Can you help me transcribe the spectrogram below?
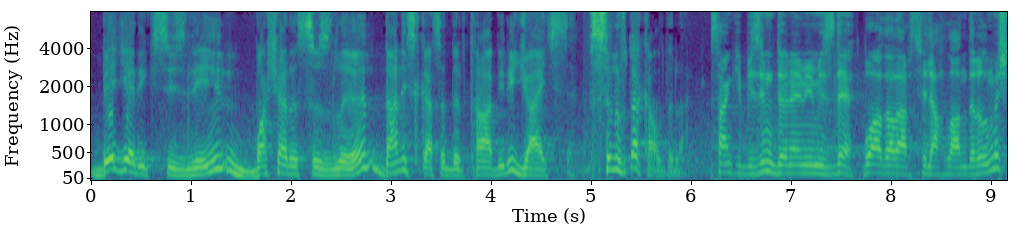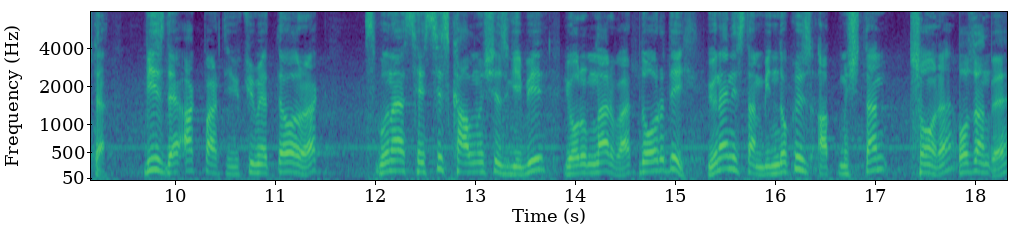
beceriksizliğin, başarısızlığın daniskasıdır tabiri caizse. Sınıfta kaldılar. Sanki bizim dönemimizde bu adalar silahlandırılmış da biz de AK Parti hükümetli olarak buna sessiz kalmışız gibi yorumlar var. Doğru değil. Yunanistan 1960'tan sonra Lozan ve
